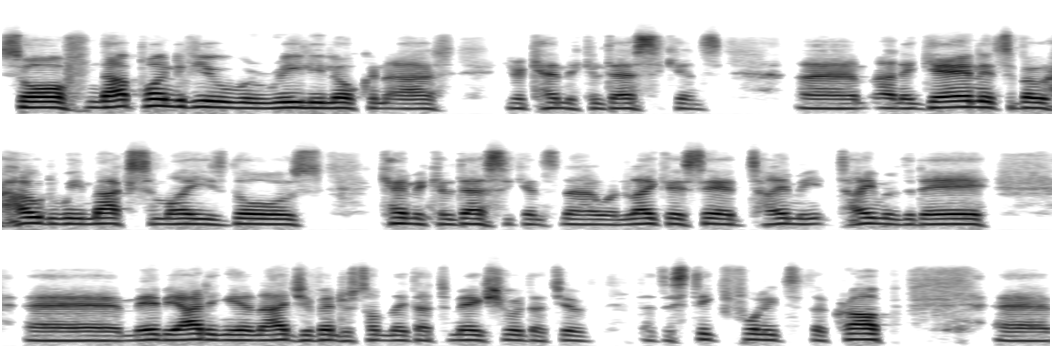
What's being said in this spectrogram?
So from that point of view, we're really looking at your chemical desiccants. Um, and again, it's about how do we maximize those chemical desiccants now. And like I said, time time of the day, uh, maybe adding in an adjuvant or something like that to make sure that you that they stick fully to the crop. Uh,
